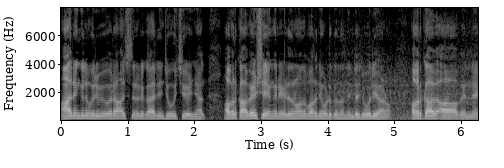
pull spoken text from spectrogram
ആരെങ്കിലും ഒരു വിവരാവശ്യത്തിന് ഒരു കാര്യം ചോദിച്ചു കഴിഞ്ഞാൽ അവർക്ക് അപേക്ഷ എങ്ങനെ എഴുതണമെന്ന് പറഞ്ഞു കൊടുക്കുന്നത് നിന്റെ ജോലിയാണോ? അവർക്ക് പിന്നെ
